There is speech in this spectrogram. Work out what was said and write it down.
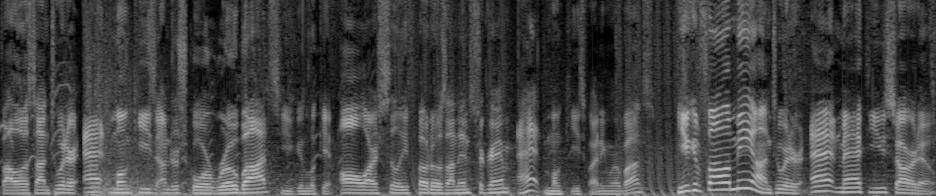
Follow us on Twitter at monkeys underscore robots. You can look at all our silly photos on Instagram at monkeys fighting robots. You can follow me on Twitter at Matthew Sardo.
